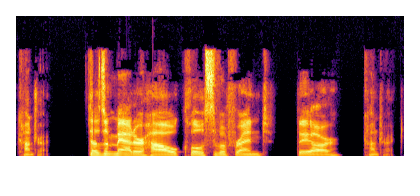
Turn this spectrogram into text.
contract. Doesn't matter how close of a friend they are, contract.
